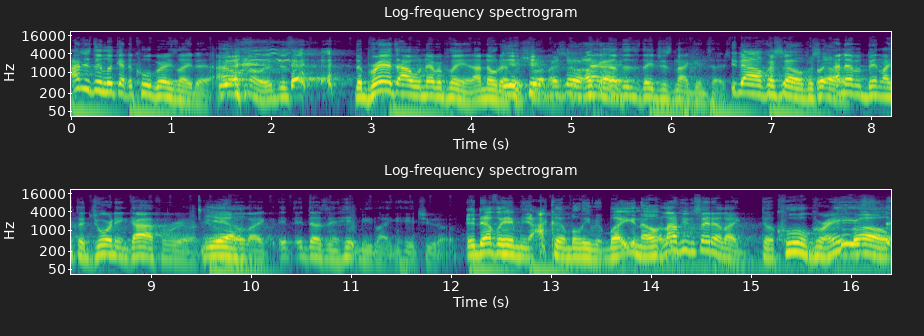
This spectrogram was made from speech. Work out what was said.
I just didn't look at the cool grays like that. I don't know. It just the breads I will never play in. I know that Yeah, for sure. yeah, for like, sure. the Okay. others, they just not getting touched. No, for sure, for sure. I never been like the Jordan guy for real. you know? Yeah. So like it, it doesn't hit me like it hit you though. It definitely hit me. I couldn't believe it, but you know, A lot of people say that like the cool bro,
